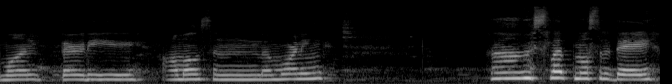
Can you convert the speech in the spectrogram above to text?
1.30 almost in the morning. Um, I slept most of the day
